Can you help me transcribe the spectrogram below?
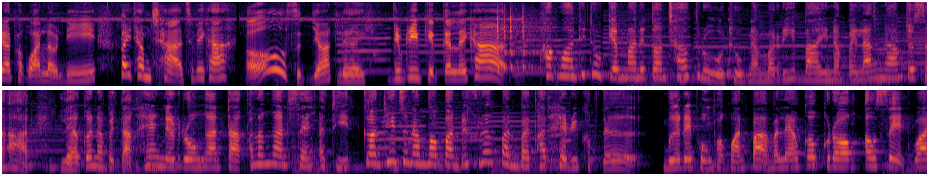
ยอดผักหวานเหล่านี้ ไปทำชาใช่ไหมคะ โอ้สุดยอดเลย รีบๆเก็บกันเลยค่ะ ผักหวานที่ถูกเก็บมาในตอนเช้าตรู่ถูกนำมารีบใบนำไปล้างน้ำจนสะอาด แล้วก็นำไปตากแห้งในโรงงานตากพลังงานแสงอาทิตย์ ก่อนที่จะนำมาปั่นด้วยเครื่องปั่นใบพัดเฮลิคอปเตอร์ เมื่อได้ผงผักหวานป่ามาแล้วก็กรองเอาเศษไว้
